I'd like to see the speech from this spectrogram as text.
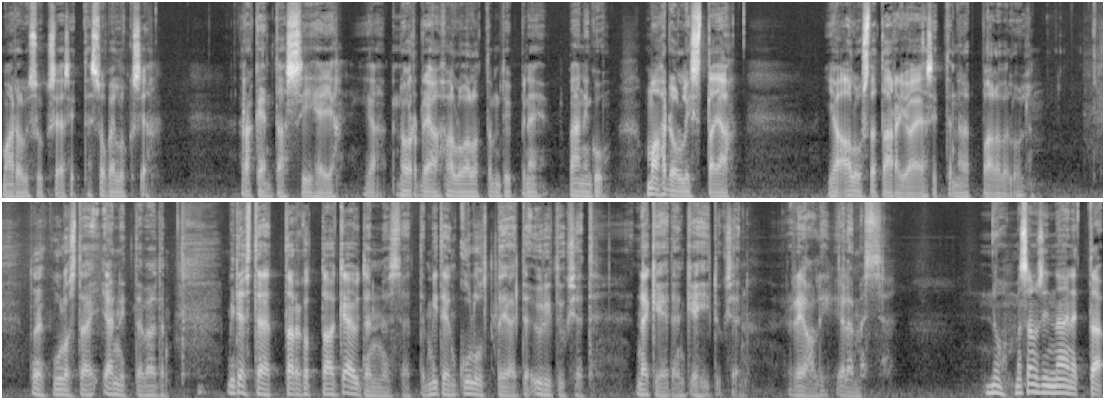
mahdollisuuksia sitten sovelluksia rakentaa siihen. Ja, ja Nordea haluaa olla tämmöinen tyyppinen vähän niin kuin mahdollistaja – ja alusta tarjoaja sitten näille palveluille. Toi kuulostaa jännittävältä. Miten tämä tarkoittaa käytännössä, että miten kuluttajat ja yritykset näkee tämän kehityksen reaalielämässä? No mä sanoisin näin, että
